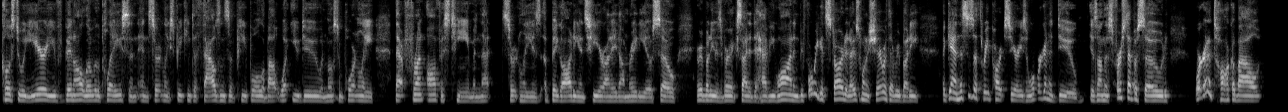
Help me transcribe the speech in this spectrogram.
close to a year, you've been all over the place and, and certainly speaking to thousands of people about what you do. And most importantly, that front office team. And that certainly is a big audience here on ADOM Radio. So everybody was very excited to have you on. And before we get started, I just want to share with everybody again, this is a three part series. And what we're going to do is on this first episode, we're going to talk about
